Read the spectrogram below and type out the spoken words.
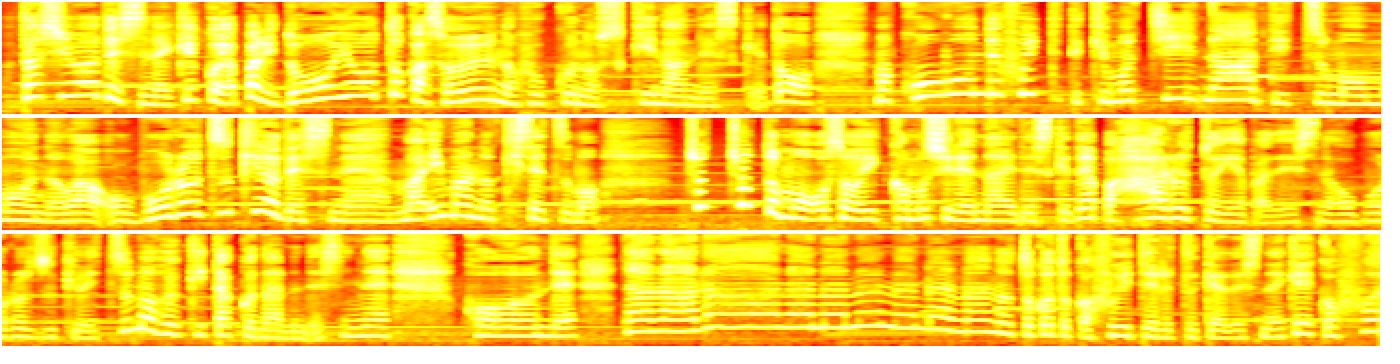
私はですね結構やっぱり童謡とかそういうの吹くの好きなんですけど、まあ、高音で吹いてて気持ちいいなっていつも思うのはおぼろ月夜ですねまあ今の季節もちょちょっともう遅いかもしれないですけどやっぱ春といえばですねおぼろ月をいつも吹きたくなるんですね。高音で「ララララララララ」のとことか吹いてる時はですね結構ふわ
